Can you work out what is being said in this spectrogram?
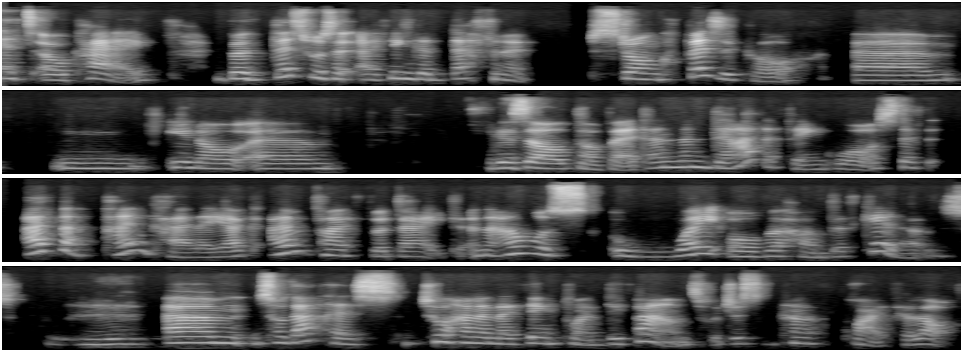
it's okay. But this was, I think, a definite strong physical, um, mm, you know, um, result of it. And then the other thing was that at that time, Kelly, like I'm five foot eight, and I was way over 100 kilos. Mm-hmm. Um, so that is 200, I think, 20 pounds, which is kind of quite a lot.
